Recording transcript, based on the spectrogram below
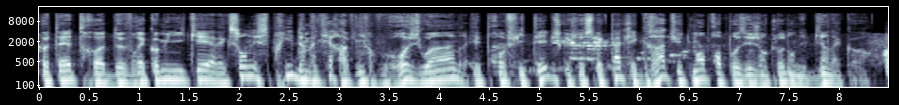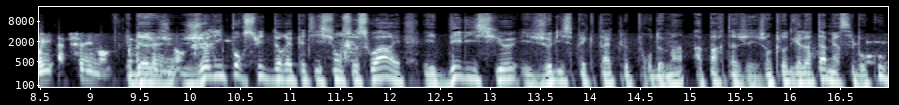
peut-être devrait communiquer avec son esprit de manière à venir vous rejoindre et profiter puisque ce spectacle est gratuitement proposé. Jean-Claude, on est bien d'accord. Oui, absolument. Eh bien, jolie poursuite de répétition ce soir et, et délicieux et joli spectacle pour demain à partager. Jean-Claude Galota, merci beaucoup.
